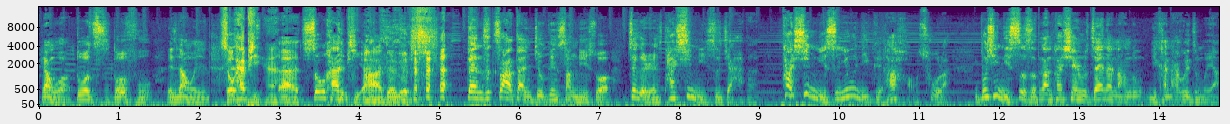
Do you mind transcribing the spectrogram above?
让我多子多福，让我 so happy 啊呃，so happy 啊，对对。但是炸弹就跟上帝说，这个人他信你是假的，他信你是因为你给他好处了，你不信你试试，让他陷入灾难当中，你看他会怎么样？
